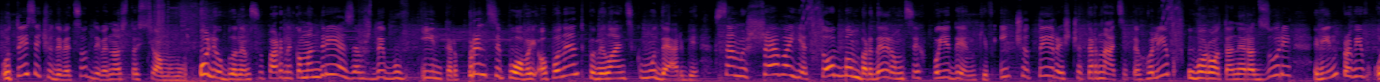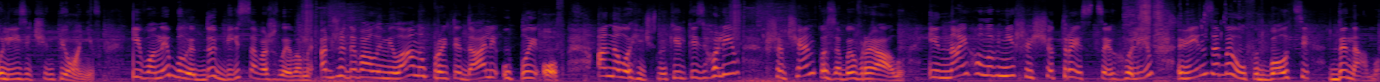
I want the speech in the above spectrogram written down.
у 1997-му. Улюбленим суперником Андрія завжди був Інтер, принциповий опонент по міланському дербі. Саме Шева є топ-бомбардиром цих поєдинків, і 4 з 14 голів у ворота Нерадзурі він провів у лізі чемпіонів. І вони були до біса важливими, адже давали Мілану пройти далі у плей-офф. Аналогічну кількість голів Шевченко забив Реалу. І найголовніше, що три з цих голів він забив у футболці Динамо.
